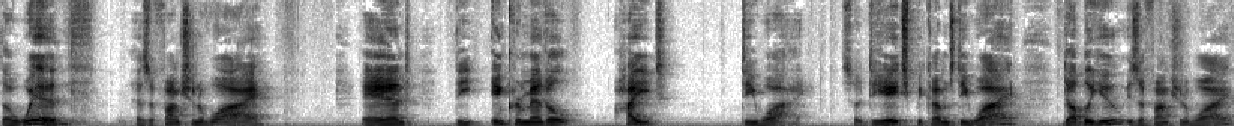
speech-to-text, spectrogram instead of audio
the width as a function of y, and the incremental height dy. So dh becomes dy, w is a function of y,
